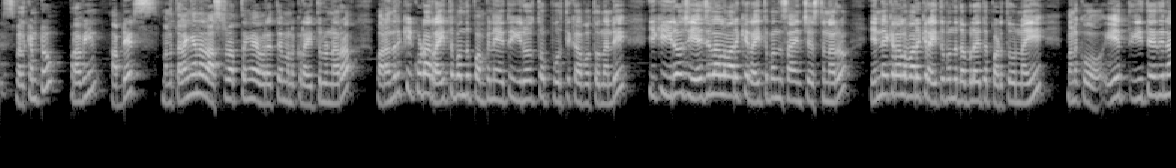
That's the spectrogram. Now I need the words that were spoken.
వెల్కమ్ టు ప్రవీణ్ అప్డేట్స్ మన తెలంగాణ రాష్ట్ర వ్యాప్తంగా ఎవరైతే మనకు రైతులు ఉన్నారో వారందరికీ కూడా రైతు బంధు పంపిణీ అయితే ఈ రోజుతో పూర్తి కాబోతోందండి. ఇక ఈరోజు ఏ జిల్లాల వారికి రైతు బంధు సాయం చేస్తున్నారు? ఎన్ని ఎకరాల వారికి రైతు బంధు డబ్బులు అయితే పడుతూ ఉన్నాయి? మనకు ఏ ఈ తేదీన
